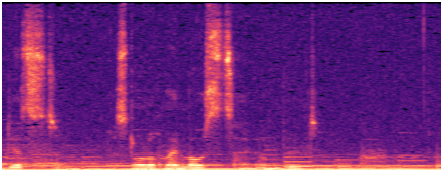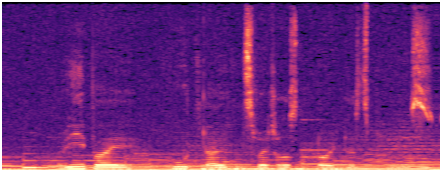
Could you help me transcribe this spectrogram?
Und jetzt ist nur noch mein Mauszeiger im Bild. Wie bei guten alten 2009 Let's Plays.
